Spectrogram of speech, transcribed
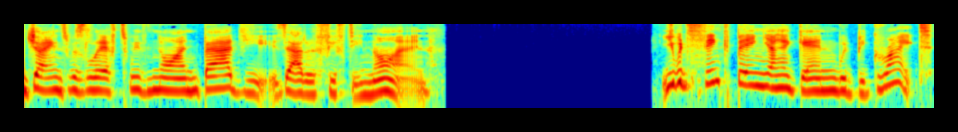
James was left with nine bad years out of 59. You would think being young again would be great,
